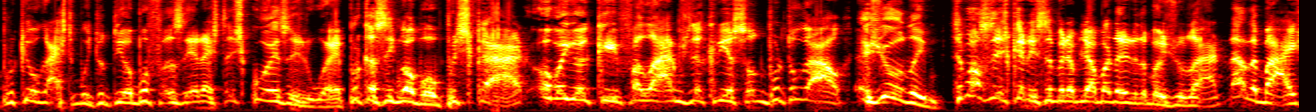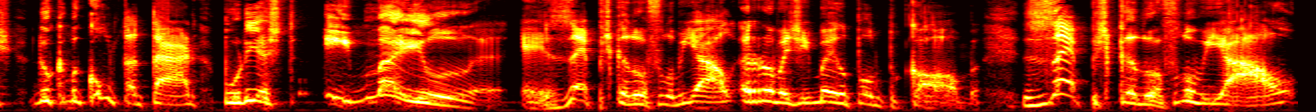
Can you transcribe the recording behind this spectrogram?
porque eu gasto muito tempo a fazer estas coisas, não é? Porque assim eu vou pescar ou venho aqui falar-vos da criação de Portugal. Ajudem-me! Se vocês querem saber a melhor maneira de me ajudar, nada mais do que me contatar por este e-mail. É zépescadorfluvial.gmail.com Zé Pescador Fluvial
